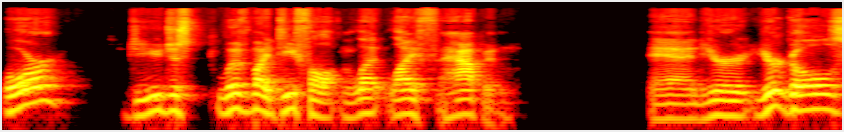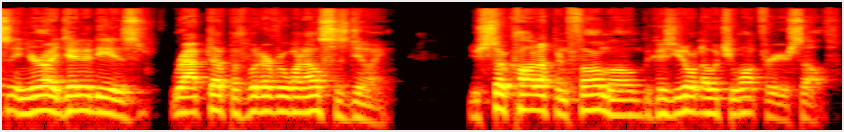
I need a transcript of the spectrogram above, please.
Or do you just live by default and let life happen? And your your goals and your identity is wrapped up with what everyone else is doing. You're so caught up in FOMO because you don't know what you want for yourself.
